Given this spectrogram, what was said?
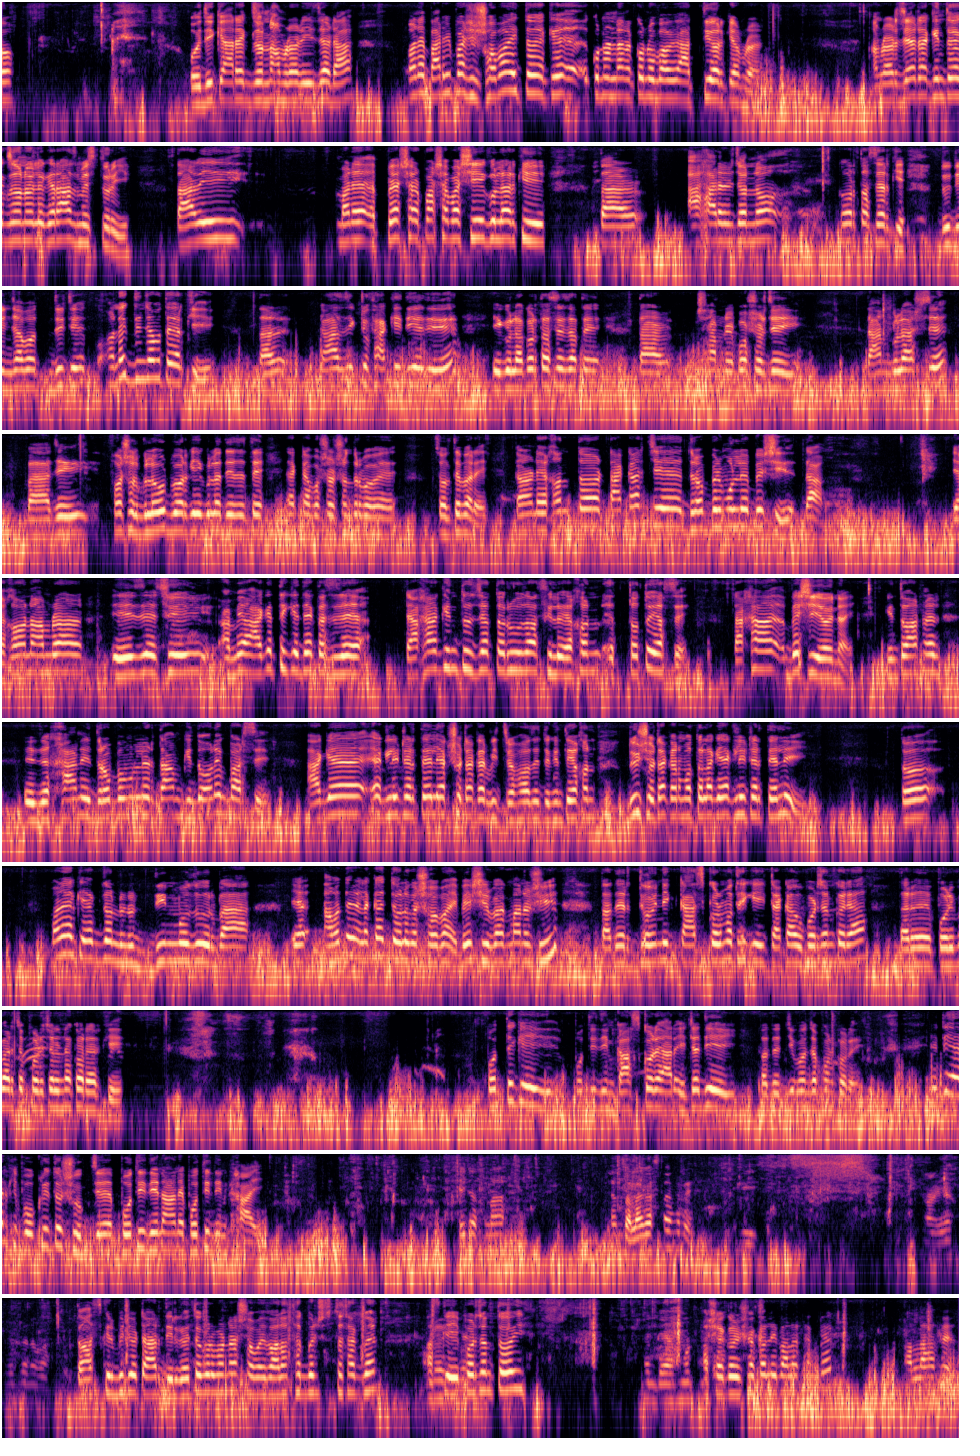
ওইদিকে আরেকজন আমরা যেটা মানে বাড়ির পাশে সবাই তো একে কোনো না কোনোভাবে আত্মীয় আর কি আমরা। আমরা যেটা কিন্তু একজন হইলে রাজমিস্ত্রি। তার এই মানে পেশার পাশাপাশি এগুলো আর কি তার আহারের জন্য করতেছে আর কি। দুই দিন যাবত দুই অনেক দিন যাবত আর কি। তার কাজ একটু ফাঁকি দিয়ে দিয়ে এগুলা করতেছে যাতে তার সামনের বছর যেই ধানগুলো আসছে বা যেই ফসলগুলো উঠবো আর কি, এগুলো দিয়ে যাতে একটা বছর সুন্দরভাবে চলতে পারে। কারণ এখন তো টাকার চেয়ে দ্রব্যের মূল্য বেশি দাম। এখন আমরা এই যে সেই, আমি আগে থেকে দেখতেছি যে টাকা কিন্তু যত রোজা ছিল এখন ততই আছে। টাকা বেশি হয় নাই। কিন্তু আপনার এই যে খান এই দ্রব্যমূল্যের দাম কিন্তু অনেক বাড়ছে। আগে এক লিটার তেল একশো টাকার ভিতরে হওয়া যেত, কিন্তু এখন দুইশো টাকার মতো লাগে এক লিটার তেলেই। তো মানে আর কি একজন দিন মজুর বা আমাদের এলাকায় তো লোকের সবাই, বেশিরভাগ মানুষই তাদের দৈনিক কাজকর্ম থেকেই টাকা উপার্জন করে, তার পরিবার পরিচালনা করে আর কি। প্রত্যেকেই প্রতিদিন কাজ করে আর এটা দিয়েই তাদের জীবনযাপন করে। এটাই আর কি প্রকৃত সুখ যে প্রতিদিন আনে, প্রতিদিন খায়। ঠিক আছে না লাগাস না করে তো আজকের ভিডিওটা আর দীর্ঘায়িত করব না। সবাই ভালো থাকবেন, সুস্থ থাকবেন। আজকে এই পর্যন্তই। আশা করি সকলেই ভালো থাকবেন। আল্লাহ হাফেজ।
